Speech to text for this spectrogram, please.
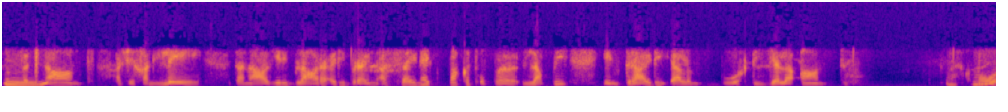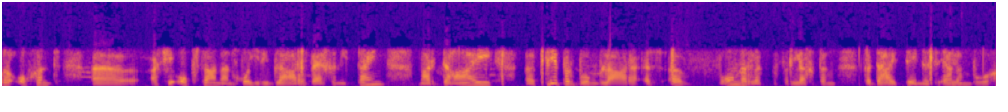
Mm. Vanaand as jy gaan lê, dan haal jy die blare uit die bruinasyn uit, pak dit op 'n lappie en draai die elmboog die hele aand toe. Okay. Môreoggend uh as jy opstaan dan gooi jy die blare weg in die tuin, maar daai uh, peperboomblare is 'n wonderlike verligting vir daai tennis elmboog.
